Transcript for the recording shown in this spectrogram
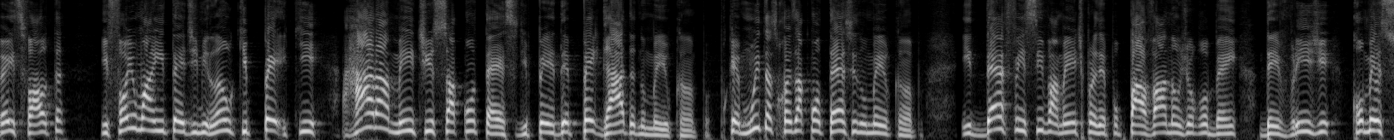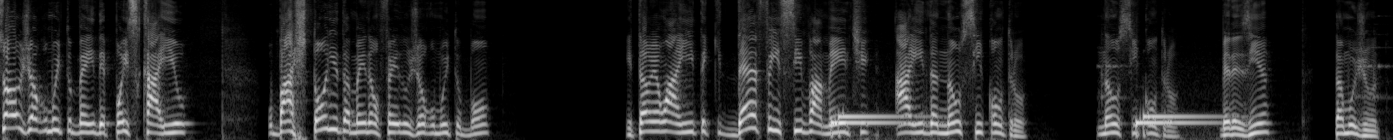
Fez falta. E foi uma Inter de Milão que, que raramente isso acontece, de perder pegada no meio-campo. Porque muitas coisas acontecem no meio-campo. E defensivamente, por exemplo, o Pavar não jogou bem, De Vrij começou o jogo muito bem, depois caiu. O Bastoni também não fez um jogo muito bom. Então é uma Inter que defensivamente ainda não se encontrou. Não se encontrou. Belezinha? Tamo junto.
